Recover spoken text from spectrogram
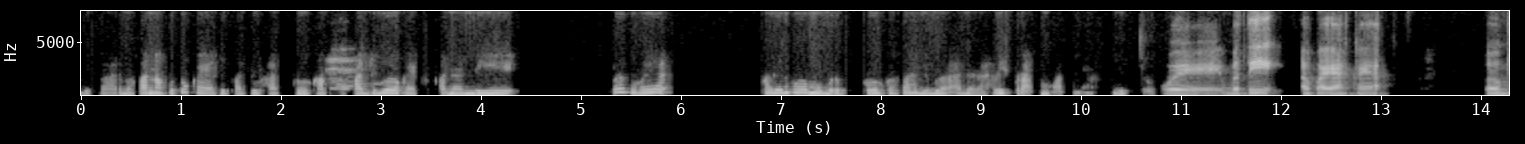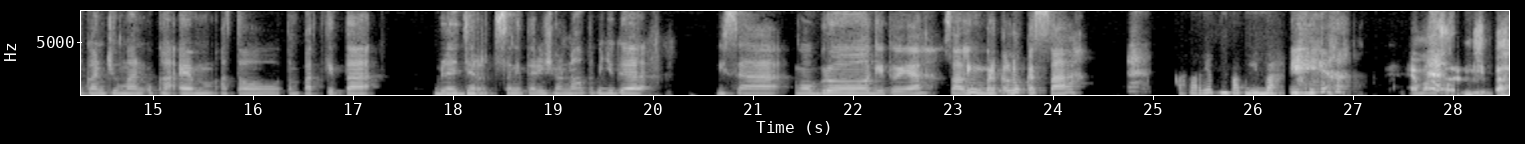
besar bahkan aku tuh kayak suka curhat ke kakak juga loh kayak kakak Dandi Wah, pokoknya kalian kalau mau berkeluh kesah juga adalah Listra tempatnya gitu. Weh, berarti apa ya kayak uh, bukan cuman UKM atau tempat kita belajar seni tradisional tapi juga bisa ngobrol gitu ya, saling berkeluh kesah. Kasarnya tempat gibah. Emang sering gibah.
